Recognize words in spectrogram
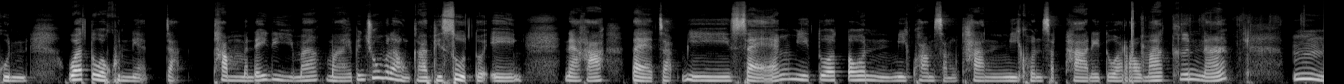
คุณ ว่าตัวคุณเนี่ยจะทำมันได้ดีมากไหมเป็นช่วงเวลาของการพิสูจน์ตัวเองนะคะ แต่จะมีแสงมีตัวตน มีความสำคัญ มีคนศรัทธาในตัวเรามากขึ้นนะ อืม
